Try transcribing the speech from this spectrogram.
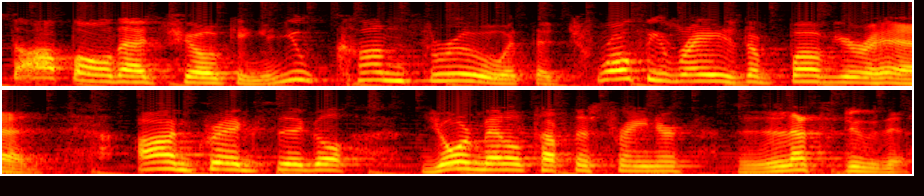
stop all that choking and you come through with the trophy raised above your head. I'm Craig Sigl, your mental toughness trainer. Let's do this.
